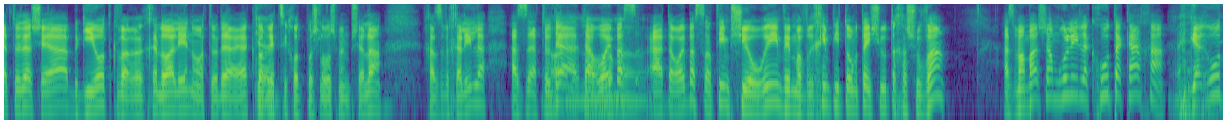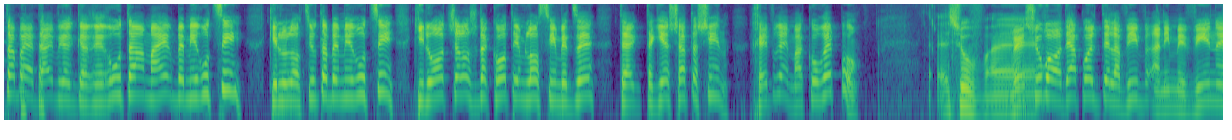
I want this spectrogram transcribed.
אתה יודע, שהיה פגיעות כבר, לא עלינו, אתה יודע, היה כבר כן. רציחות פה של ראש ממשלה, חס וחלילה. אז אתה לא, יודע, לא, אתה לא. אתה רואה בסרטים שיורים ומבריחים פתאום את האישיות החשובה? אז ממש אמרו לי, לקחו אותה ככה, גררו אותה בידיים וגררו אותה מהר במהירות שיא. כאילו להוציא אותה במהירות שיא. כאילו עוד שלוש דקות הם לא עושים את זה, ת- תגיע שעת השין. חבר'ה, מה קורה פה? אה, שוב, אה, ושוב, אוהדי הפועל תל אביב, אני מבין אה,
